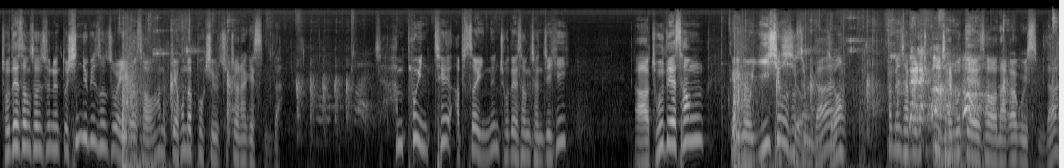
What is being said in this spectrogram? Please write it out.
조대성 선수는 또 신유빈 선수와 이뤄서 함께 혼합복식을 출전하겠습니다. 자, 한 포인트 앞서 있는 조대성, 전지희, 아 조대성 그리고 이시훈 선수입니다. 화면 자막이 조금 잘못돼서 나가고 있습니다.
